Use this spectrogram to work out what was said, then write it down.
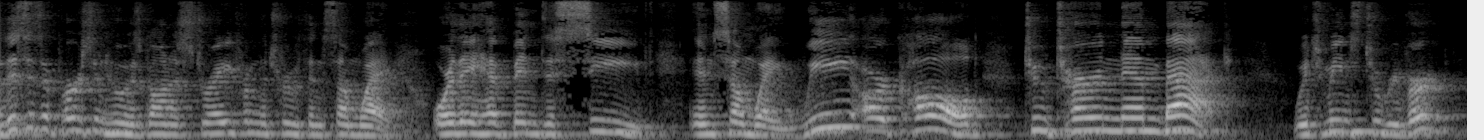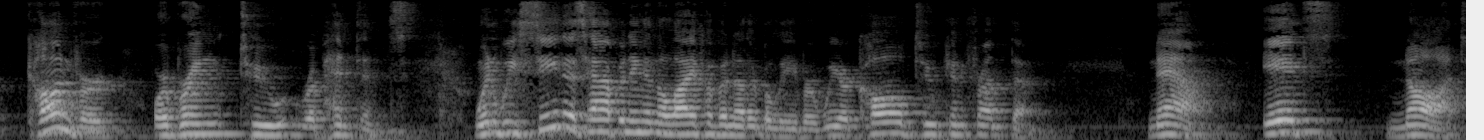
this is a person who has gone astray from the truth in some way, or they have been deceived in some way. We are called to turn them back, which means to revert, convert, or bring to repentance. When we see this happening in the life of another believer, we are called to confront them. Now, it's not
